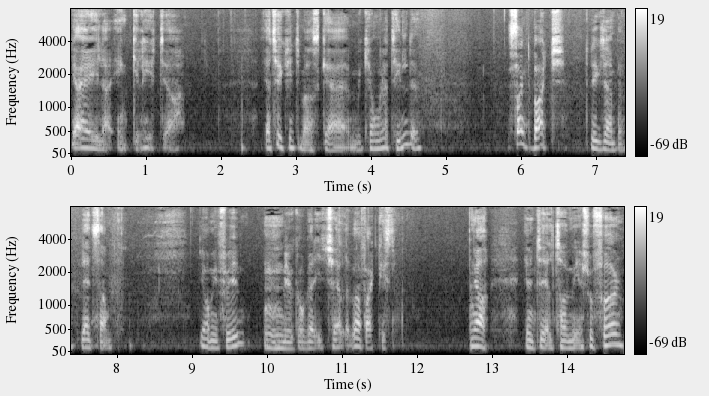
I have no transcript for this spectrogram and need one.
Jag gillar enkelhet. Ja. Jag tycker inte man ska krångla till det. Sankt Bart, till exempel. Lättsamt. Jag och min fru mm, brukar åka dit själva faktiskt. Ja, eventuellt har vi mer chaufför.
